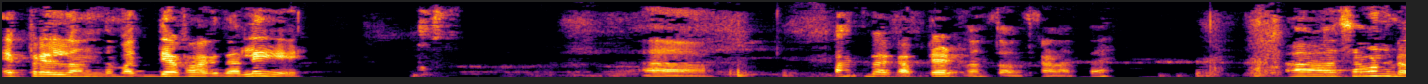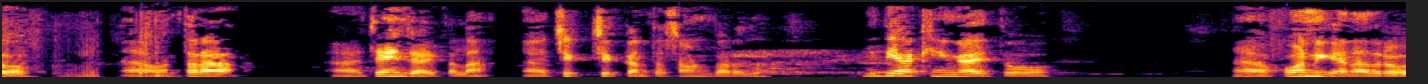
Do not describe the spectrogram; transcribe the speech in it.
ಏಪ್ರಿಲ್ ಒಂದು ಮಧ್ಯಭಾಗದಲ್ಲಿ ಆ ಹಾಕ್ಬೇಕು ಅಪ್ಡೇಟ್ ಬಂತು ಅಂತ ಕಾಣುತ್ತೆ. ಸೌಂಡ್ ಒಂಥರ ಚೇಂಜ್ ಆಯ್ತಲ್ಲ ಚಿಕ್ ಚಿಕ್ ಅಂತ ಸೌಂಡ್ ಬರೋದು. ಇದು ಯಾಕೆ ಹಿಂಗಾಯ್ತು? ಫೋನಿಗೆ ಏನಾದ್ರು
